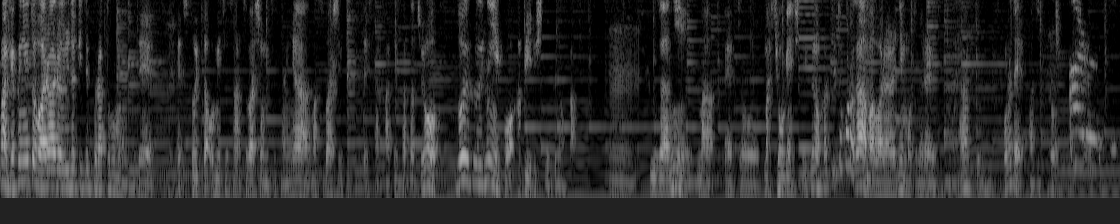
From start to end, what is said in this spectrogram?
まあ逆に言うと我々売り時というプラットフォームなので、えっと、そういったお店さん、素晴らしいお店さんや、まあ、素晴らしいアーティストたちをどういうふうにこうアピールしていくのか、うん、ユーザーに、まあえーとまあ、表現していくのかというところが、まあ、我々に求められるのかなというところで、まあ、ずっと伝えてます。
